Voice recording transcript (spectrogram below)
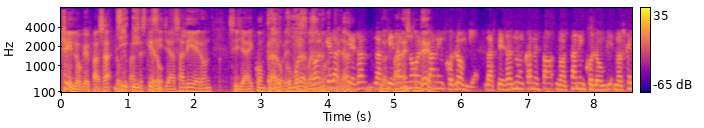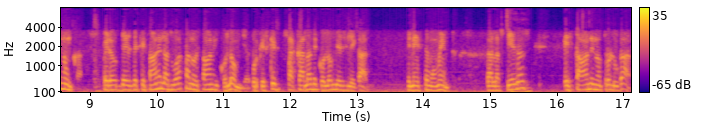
Sí, lo que pasa, lo que pasa es que si ya salieron, si ya hay compradores, ¿cómo las van no, es que las piezas, las piezas no están en Colombia. Las piezas nunca han estado, no están en Colombia, no es que nunca, pero desde que estaban en la subasta no estaban en Colombia, porque es que sacarlas de Colombia es ilegal en este momento. O sea, las piezas estaban en otro lugar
